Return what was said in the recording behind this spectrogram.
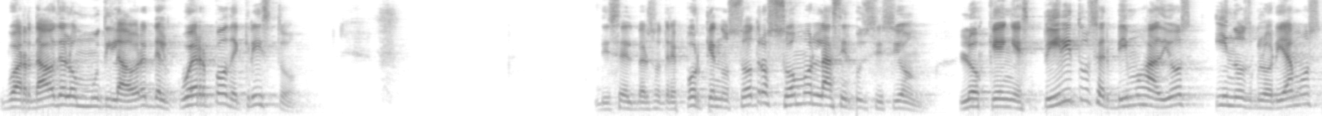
guardados de los mutiladores del cuerpo de Cristo dice el verso 3, porque nosotros somos la circuncisión, los que en espíritu servimos a Dios y nos gloriamos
